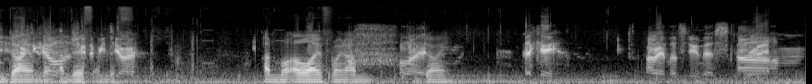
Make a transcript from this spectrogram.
I'm dying, I'm dead, I'm dead. I'm not alive right now. I'm Alright. dying. Okay. Alright, let's do this. Um,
